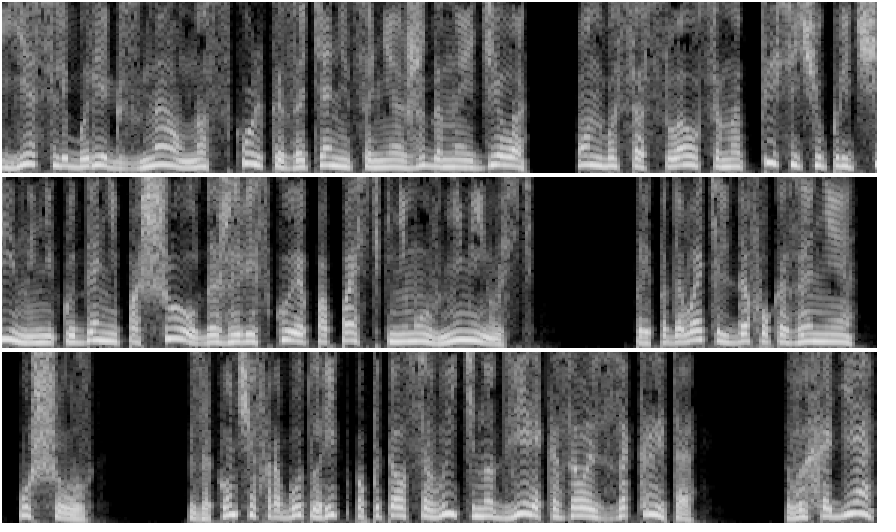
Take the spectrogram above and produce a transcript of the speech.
Если бы Рик знал, насколько затянется неожиданное дело, он бы сослался на тысячу причин и никуда не пошел, даже рискуя попасть к нему в немилость. Преподаватель, дав указание, ушел. Закончив работу, Рик попытался выйти, но дверь оказалась закрыта. Выходя,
